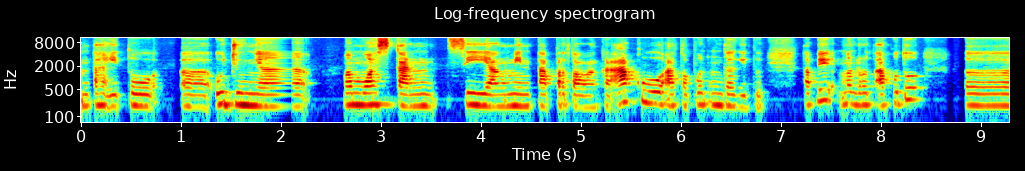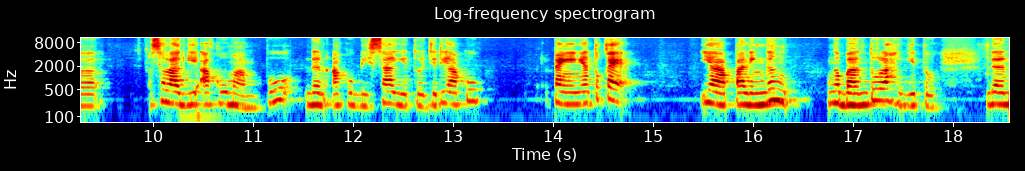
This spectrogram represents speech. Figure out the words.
entah itu eh, ujungnya memuaskan si yang minta pertolongan ke aku ataupun enggak gitu. Tapi menurut aku tuh eh, selagi aku mampu dan aku bisa gitu jadi aku pengennya tuh kayak ya paling enggak ngebantu lah gitu. Dan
